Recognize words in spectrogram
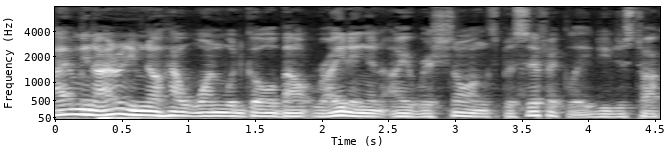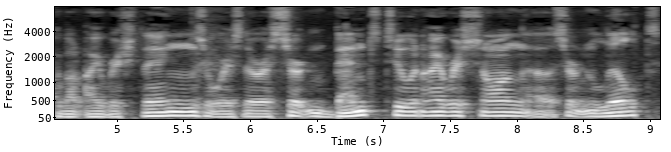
I mean, I don't even know how one would go about writing an Irish song specifically. Do you just talk about Irish things, or is there a certain bent to an Irish song, a certain lilt?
